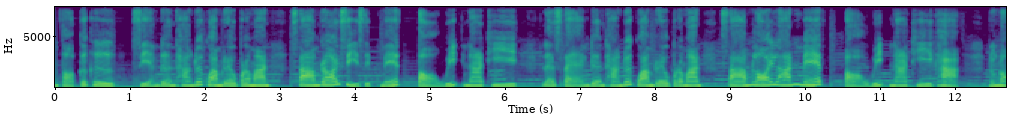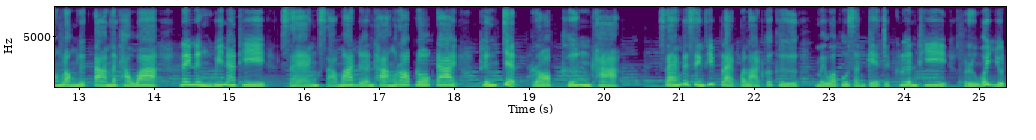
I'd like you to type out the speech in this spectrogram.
ำตอบก็คือ เสียงเดินทางด้วยความเร็วประมาณ 340 เมตร ต่อวินาที และแสงเดินทางด้วยความเร็วประมาณ 300 ล้านเมตร ต่อวินาทีค่ะ น้องๆลองนึกตามนะคะว่า ใน1วินาที แสงสามารถเดินทางรอบโลกได้ถึง 7 รอบครึ่งค่ะ แสงเป็นสิ่งที่แปลกประหลาดก็คือ ไม่ว่าผู้สังเกตจะเคลื่อนที่ หรือว่าหยุด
